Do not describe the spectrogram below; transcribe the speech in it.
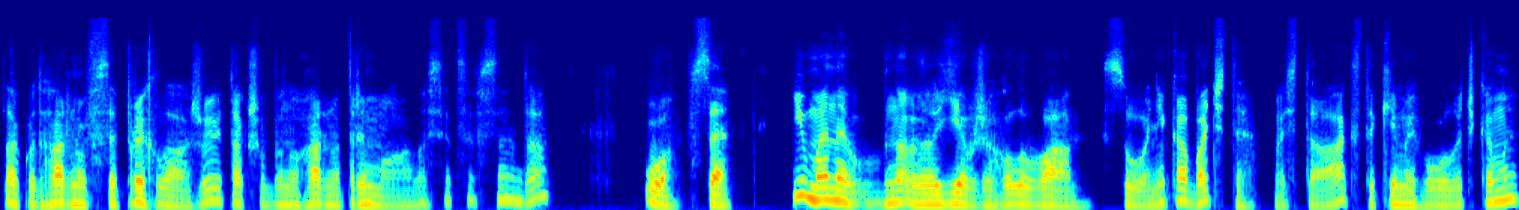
Так, от гарно все приглажую, так, щоб воно гарно трималося це все, да? О, все. І в мене е, є вже голова Соніка, бачите? Ось так, з такими голочками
